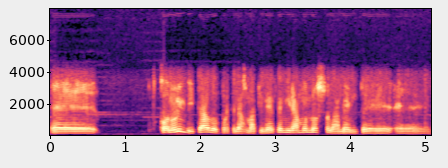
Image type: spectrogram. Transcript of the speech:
eh, con un invitado, porque las matinés de Miramón no solamente eh,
